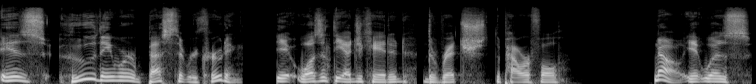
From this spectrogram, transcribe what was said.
is who they were best at recruiting. It wasn't the educated, the rich, the powerful. No, it was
